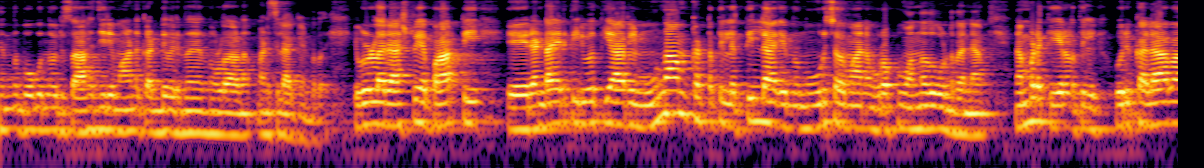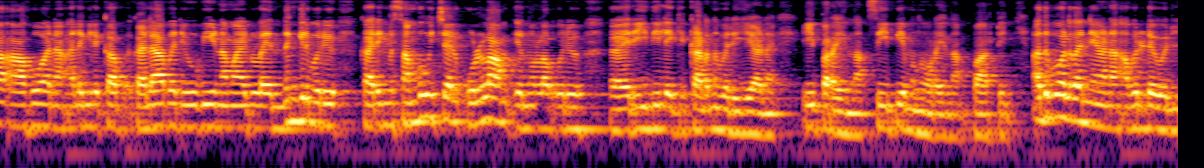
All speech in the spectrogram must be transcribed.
നിന്ന് പോകുന്ന ഒരു സാഹചര്യമാണ് കണ്ടുവരുന്നത് എന്നുള്ളതാണ് മനസ്സിലാക്കേണ്ടത്. ഇവിടെയുള്ള രാഷ്ട്രീയ പാർട്ടി രണ്ടായിരത്തി ഇരുപത്തിയാറിൽ മൂന്നാം ഘട്ടത്തിൽ എത്തില്ല എന്ന് നൂറ് ശതമാനം ഉറപ്പ് വന്നതുകൊണ്ട് തന്നെ നമ്മുടെ കേരളത്തിൽ ഒരു കലാപ ആഹ്വാന അല്ലെങ്കിൽ കലാപ രൂപീണമായിട്ടുള്ള എന്തെങ്കിലും ഒരു കാര്യങ്ങൾ സംഭവിച്ചാൽ കൊള്ളാം എന്നുള്ള ഒരു രീതിയിലേക്ക് കടന്നു വരികയാണ് ഈ പറയുന്ന സി പി എം എന്ന് പറയുന്ന പാർട്ടി. അതുപോലെ തന്നെയാണ് അവരുടെ ഒരു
